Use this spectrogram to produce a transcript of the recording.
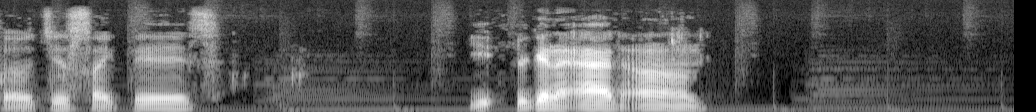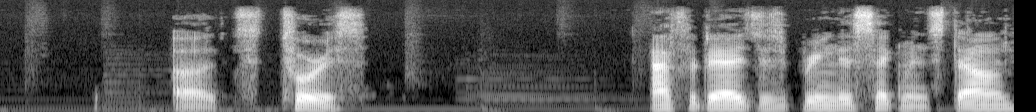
So just like this, you, you're gonna add um uh torus. After that, just bring the segments down.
